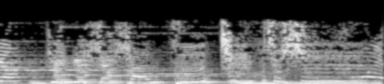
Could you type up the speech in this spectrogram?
呀天热扇扇子只不就是我呀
